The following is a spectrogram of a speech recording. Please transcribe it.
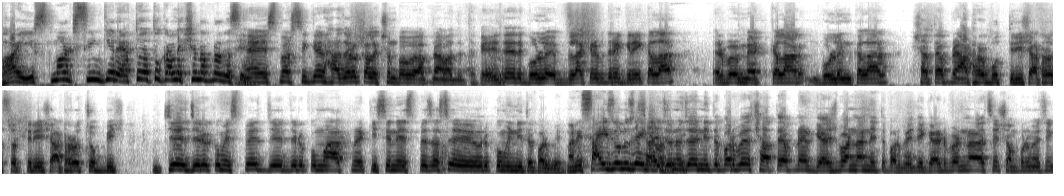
ভাই স্মার্ট সিঙ্কের এত এত কালেকশন আপনার কাছে? হ্যাঁ স্মার্ট সিঙ্কের হাজারো কালেকশন পাবে আপনি আমাদের থেকে। এই যে গোল্ড ব্ল্যাকের ভিতরে গ্রে কালার এরপর ম্যাট কালার গোল্ডেন কালার সাথে আপনি আঠারো বত্রিশ, আঠারো ছত্রিশ, আঠারো চব্বিশ যে যেরকম স্পেস যে যেরকম আপনার কিচেনে স্পেস আছে ওরকমই নিতে পারবে। মানে সাইজ অনুযায়ী সাইজ অনুযায়ী নিতে পারবে সাথে আপনার গ্যাস বার্নার নিতে পারবে। এই যে গ্যাস বার্নার আছে সম্পূর্ণ matching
